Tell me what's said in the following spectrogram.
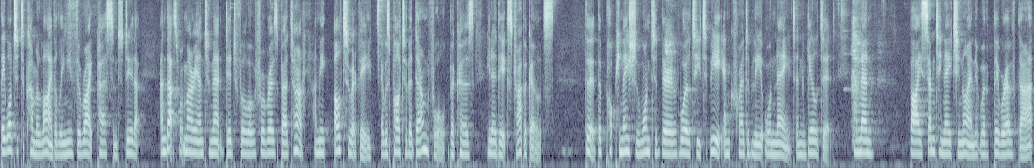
They want it to come alive and they need the right person to do that. And that's what Marie Antoinette did for, for Rose Bertin. I mean, ultimately, it was part of a downfall because, you know, the extravagance, the, the population wanted their royalty to be incredibly ornate and gilded. And then by 1789, were, they were over that.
